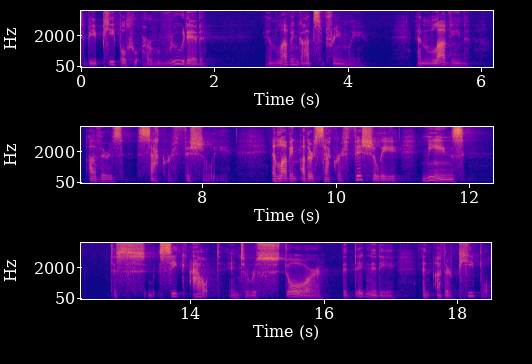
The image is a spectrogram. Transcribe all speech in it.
to be people who are rooted in loving God supremely and loving others sacrificially and loving others sacrificially means to seek out and to restore the dignity in other people.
